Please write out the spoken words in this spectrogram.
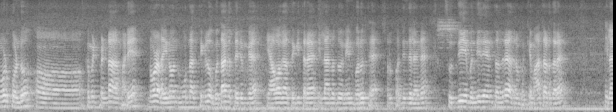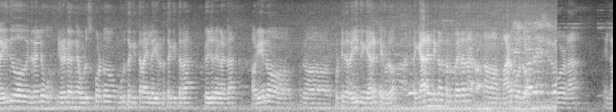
ನೋಡಿಕೊಂಡು ಕಮಿಟ್ಮೆಂಟ್ನ ಮಾಡಿ ನೋಡೋಣ. ಇನ್ನೊಂದು ಮೂರ್ನಾಲ್ಕು ತಿಂಗಳು ಗೊತ್ತಾಗುತ್ತೆ ನಿಮಗೆ ಯಾವಾಗ ತೆಗಿತಾರೆ, ಇಲ್ಲ ಅನ್ನೋದು ಇನ್ನೇನು ಬರುತ್ತೆ. ಸ್ವಲ್ಪ ದಿನದಲ್ಲೇ ಸುದ್ದಿ ಬಂದಿದೆ ಅಂತಂದರೆ ಅದ್ರ ಬಗ್ಗೆ ಮಾತಾಡ್ತಾರೆ. ಇಲ್ಲ ಐದು ಇದರಲ್ಲಿ ಎರಡನ್ನೇ ಉಳಿಸ್ಕೊಂಡು ಮೂರು ತೆಗಿತಾರ ಇಲ್ಲ ಎರಡು ತೆಗಿತಾರ ಯೋಜನೆಗಳನ್ನ ಅವ್ರು ಏನು ಕೊಟ್ಟಿದ್ದಾರೆ ಐದು ಗ್ಯಾರಂಟಿಗಳು. ಆ ಗ್ಯಾರಂಟಿಗಳು ಸ್ವಲ್ಪ ಏನಾರ ಮಾಡ್ಬೋದು. ನೋಡೋಣ. ಇಲ್ಲ,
